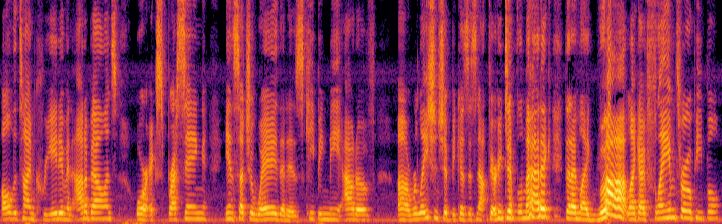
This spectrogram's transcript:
all the time creative and out of balance or expressing in such a way that is keeping me out of a relationship because it's not very diplomatic that I'm like, Wah! like I flame throw people.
